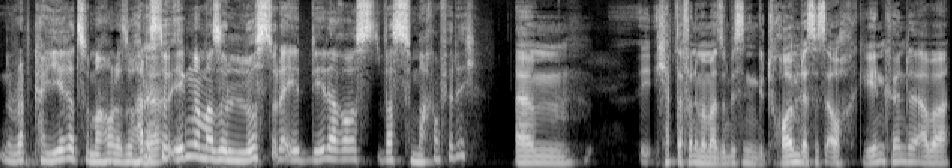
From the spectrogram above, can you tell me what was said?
eine Rap-Karriere zu machen oder so. Hattest ja. du irgendwann mal so Lust oder Idee daraus, was zu machen für dich? Ähm, ich habe davon immer mal so ein bisschen geträumt, dass es auch gehen könnte, aber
